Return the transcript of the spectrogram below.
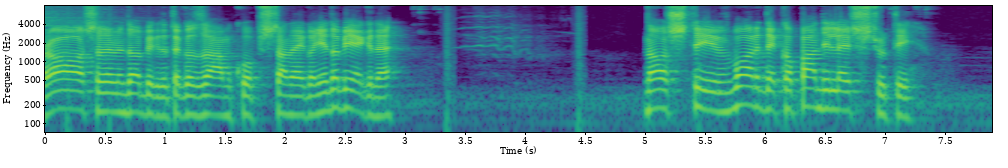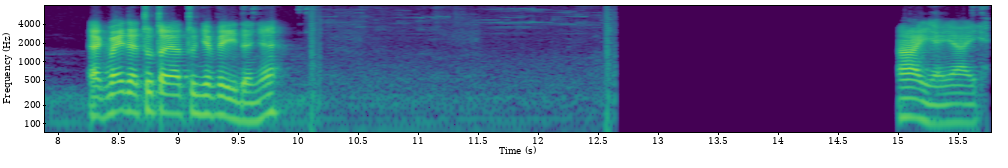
Proszę, żebym dobiegł do tego zamku obszczanego. Nie dobiegnę. Noż ty, w mordę, kopany leszczu, ty. Jak wejdę tutaj, ja tu nie wyjdę, nie? Ajajaj.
